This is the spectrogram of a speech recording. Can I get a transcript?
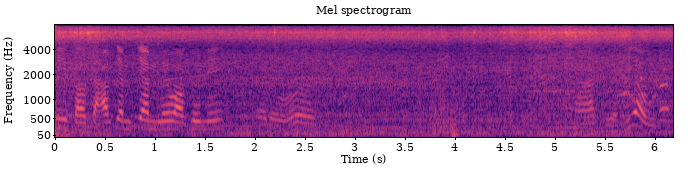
มีสาวๆแจ่มๆเลยว่ะคืนนี้โอ้โหมาเสียเที่ยวจริง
